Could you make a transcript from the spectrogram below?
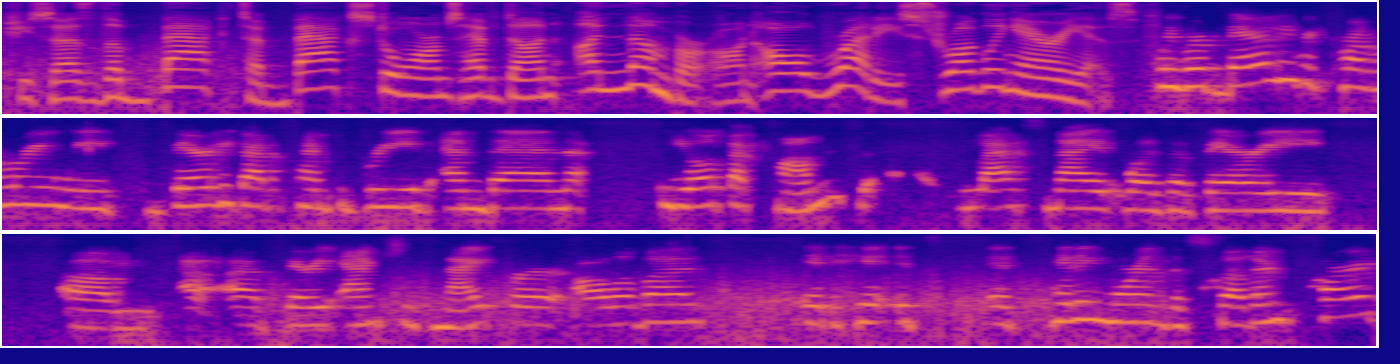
She says the back to back storms have done a number on already struggling areas. We were barely recovering, we barely got a time to breathe, and then Iota comes. Last night was a very um, a, a, very anxious night for all of us. It hit it's it's hitting more in the southern part.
